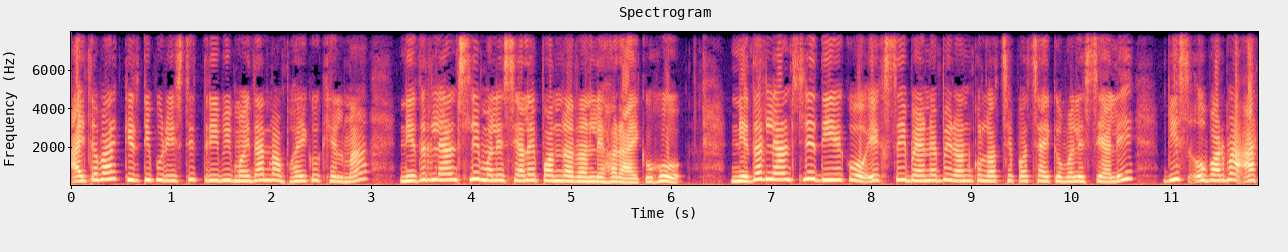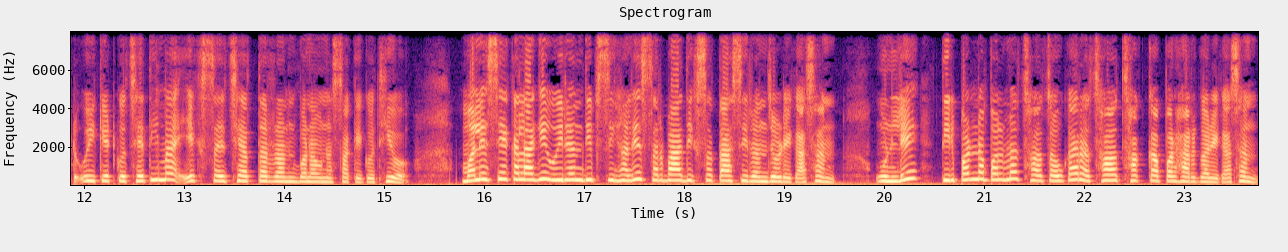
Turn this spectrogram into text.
आइतबार किर्तिपुर स्थित त्रिवी मैदानमा भएको खेलमा नेदरल्याण्ड्सले मलेसियालाई पन्ध्र रनले हराएको हो। नेदरल्याण्ड्सले दिएको एक सय बयानब्बे रनको लक्ष्य पछ्याएको मलेसियाले बीस ओभरमा आठ विकेटको क्षतिमा एक सय छिहत्तर रन बनाउन सकेको थियो। मलेसियाका लागि विरनदीप सिंहले सर्वाधिक सतासी रन जोडेका छन्। उनले त्रिपन्न बलमा छ चौका र छ छक्का प्रहार गरेका छन्।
